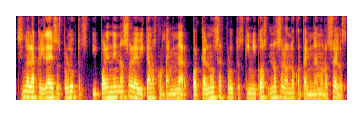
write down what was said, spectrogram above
sino la calidad de sus productos, y por ende no solo evitamos contaminar, porque al no usar productos químicos no solo no contaminamos los suelos,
